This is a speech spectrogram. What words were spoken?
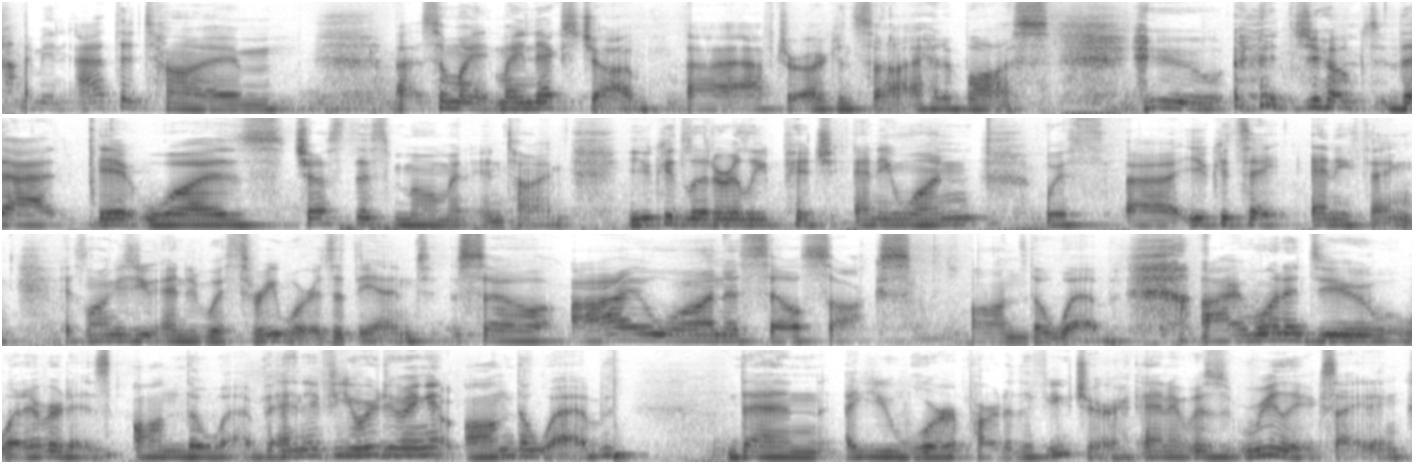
I mean, at the time, uh, so my, my next job uh, after Arkansas, I had a boss who joked that it was just this moment in time. You could literally pitch anyone with, uh, you could say anything as long as you ended with three words at the end. So I want to sell socks on the web. I want to do whatever it is on the web. And if you were doing it on the web, then you were part of the future. And it was really exciting.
